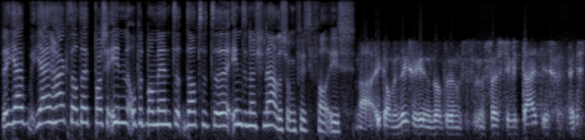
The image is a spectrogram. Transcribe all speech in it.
Jij, jij haakt altijd pas in op het moment dat het eh, internationale songfestival is. Nou, ik kan me niks herinneren dat er een, een festiviteit is geweest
